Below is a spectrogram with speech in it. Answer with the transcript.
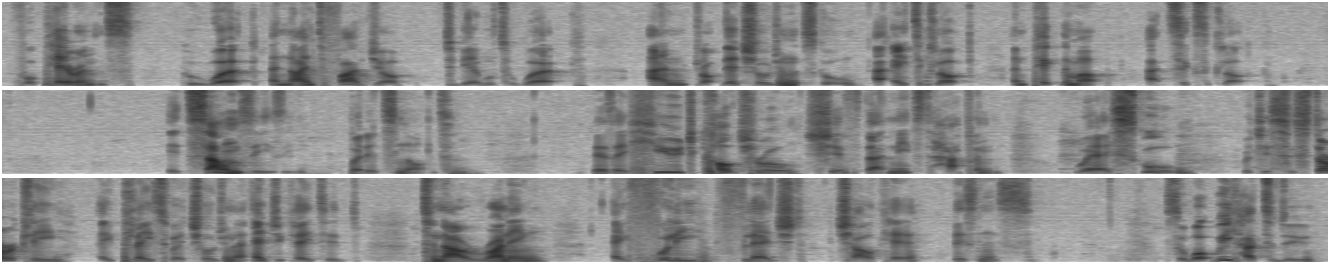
for parents who work a nine to five job to be able to work and drop their children at school at eight o'clock and pick them up at six o'clock. It sounds easy, but it's not. There's a huge cultural shift that needs to happen where a school, which is historically a place where children are educated, to now running a fully fledged childcare business. So what we had to do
